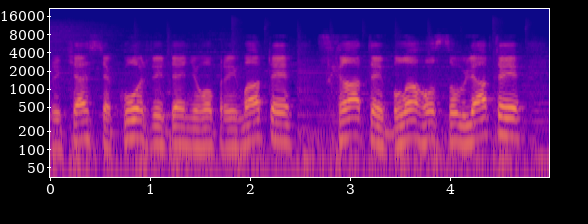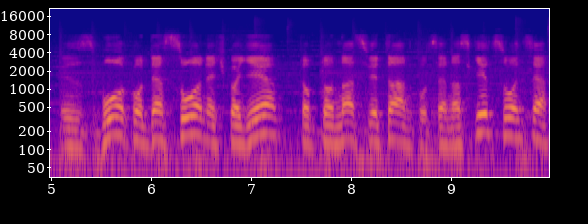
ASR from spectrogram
причастя, кожен день його приймати, з хати благословляти. З боку, де сонечко є, тобто на світанку це на схід сонця,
